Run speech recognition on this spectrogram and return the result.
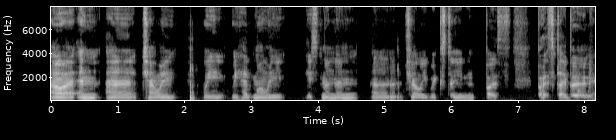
Oh, and uh, Charlie, we we had Molly Eastman and uh, Charlie Wickstein both both debut,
